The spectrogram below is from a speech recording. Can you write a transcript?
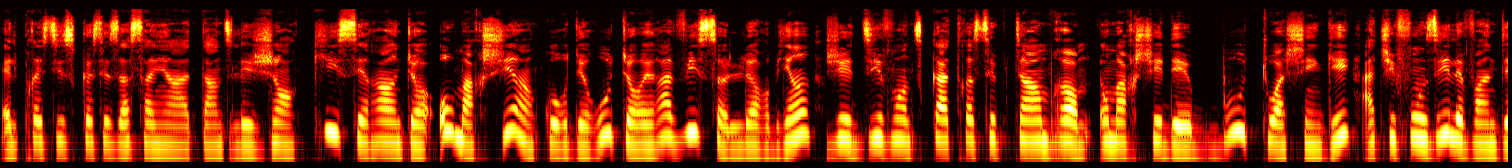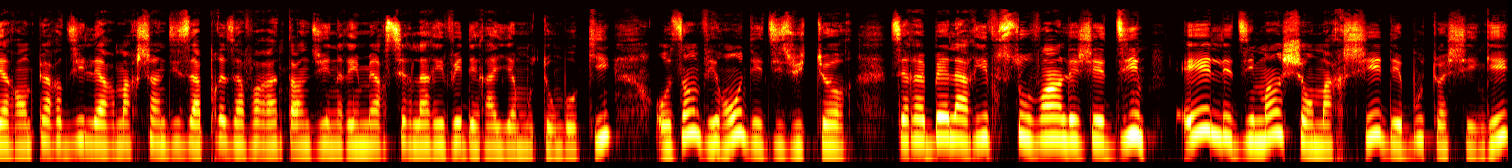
Elle précise que ces assaillants attendent les gens qui se rendent au marché en cours de route et ravissent leurs biens. Jeudi 24 septembre, au marché des Boutouachengue. À Tifonzi, les vendeurs ont perdu leurs marchandises après avoir entendu une rumeur sur l'arrivée des Raya Mutomboki aux environs des 18 heures. Ces rebelles arrivent souvent les jeudis et les dimanches au marché des Boutouachengue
